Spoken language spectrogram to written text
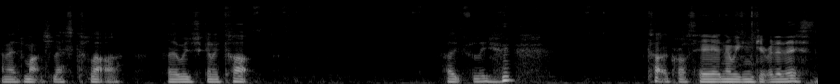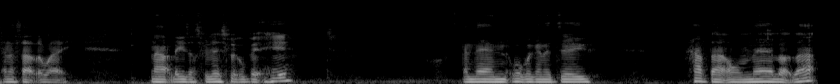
and there's much less clutter. So we're just going to cut hopefully. Cut across here and then we can get rid of this and it's out of the way. Now it leaves us with this little bit here. And then what we're going to do, have that on there like that.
